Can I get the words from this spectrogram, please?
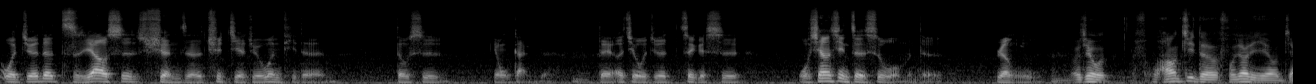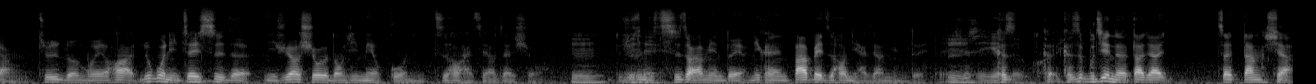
我觉得只要是选择去解决问题的人，都是勇敢的。对，而且我觉得这个是，我相信这是我们的任务。而且我我好像记得佛教里也有讲，就是轮回的话，如果你这一世的你需要修的东西没有过，你之后还是要再修，嗯，就是你迟早要面对，你可能八辈子后你还是要面对。对，嗯就是一个可是可可是不见得大家在当下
